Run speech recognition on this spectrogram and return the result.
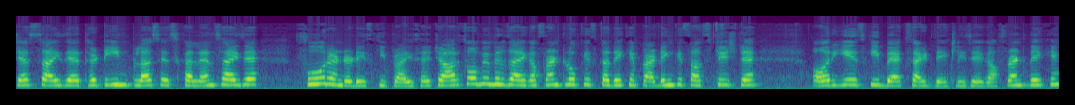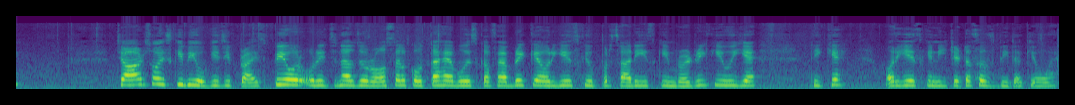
चेस्ट साइज़ है थर्टीन प्लस इसका लेंथ साइज़ है फोर हंड्रेड इसकी प्राइस है, चार सौ में मिल जाएगा। फ्रंट लुक इसका देखें पैडिंग के साथ स्टिच्ड है और ये इसकी बैक साइड देख लीजिएगा। फ्रंट देखें, चार सौ इसकी भी होगी जी प्राइस प्योर ओरिजिनल जो रॉ सिल्क होता है, वो इसका फैब्रिक है और ये इसके ऊपर सारी इसकी एम्ब्रॉयडरी की हुई है, ठीक है? और ये इसके नीचे टसल्स भी लगे हुए हैं।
